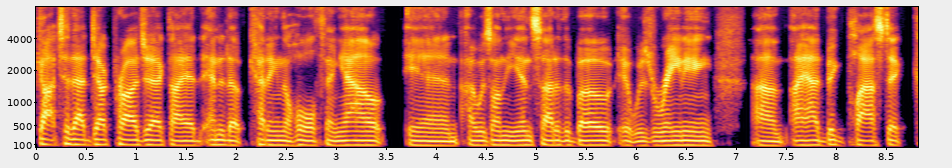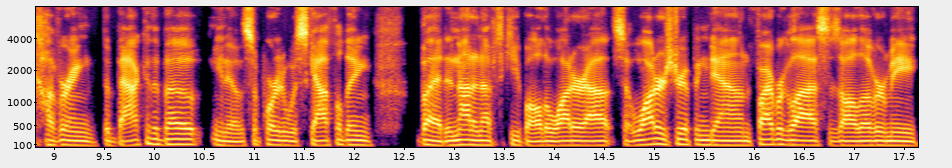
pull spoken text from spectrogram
got to that deck project i had ended up cutting the whole thing out and i was on the inside of the boat it was raining um, i had big plastic covering the back of the boat you know supported with scaffolding but not enough to keep all the water out. So water's dripping down, fiberglass is all over me.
